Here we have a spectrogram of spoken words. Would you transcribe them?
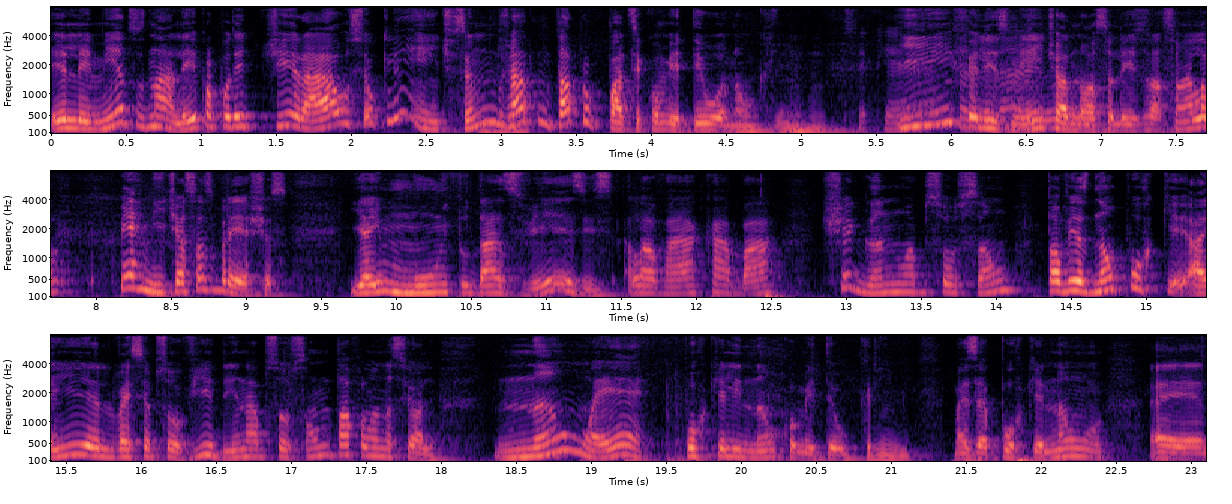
elementos na lei para poder tirar o seu cliente. Você não, já não está preocupado se cometeu ou não o crime. Quer E infelizmente a nossa legislação ela permite essas brechas. E aí muito das vezes ela vai acabar chegando numa absolvição, talvez não porque aí ele vai ser absolvido e na absolvição não está falando assim, olha, não é porque ele não cometeu o crime, mas é porque não, é,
